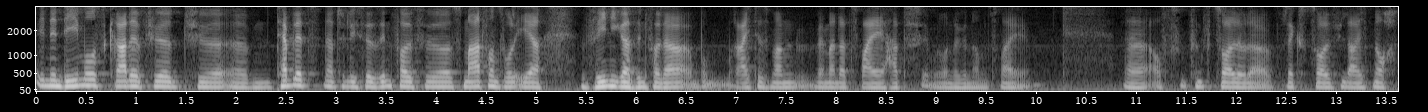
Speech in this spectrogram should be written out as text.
in den Demos, gerade für, für ähm, Tablets natürlich sehr sinnvoll, für Smartphones wohl eher weniger sinnvoll. Da reicht es man, wenn man da zwei hat, im Grunde genommen zwei zwei äh, auf 5 Zoll oder 6 Zoll vielleicht noch,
